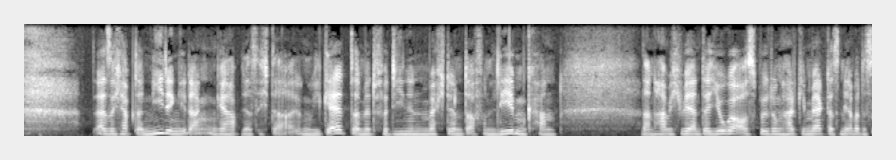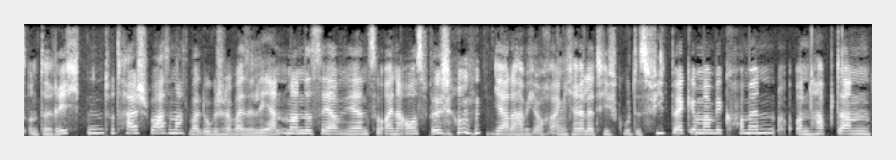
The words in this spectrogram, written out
also ich habe da nie den Gedanken gehabt, dass ich da irgendwie Geld damit verdienen möchte und davon leben kann. Dann habe ich während der Yoga-Ausbildung halt gemerkt, dass mir aber das Unterrichten total Spaß macht, weil logischerweise lernt man das ja während so einer Ausbildung. Ja, da habe ich auch eigentlich relativ gutes Feedback immer bekommen und habe dann,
